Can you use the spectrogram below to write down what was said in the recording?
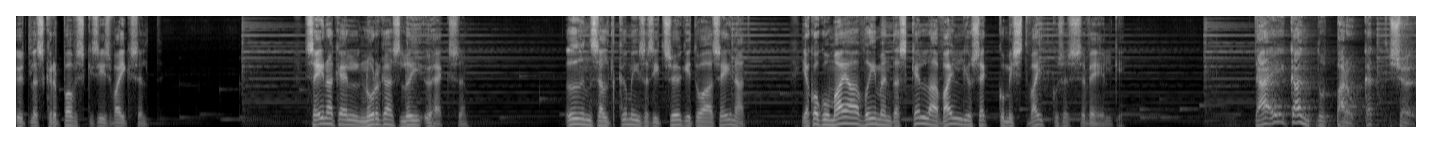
ütles Krpovski siis vaikselt. seinakell nurgas lõi üheksa. õõnsalt kõmisesid söögitoa seinad ja kogu maja võimendas kella valju sekkumist vaikusesse veelgi. ta ei kandnud parukat, söör,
